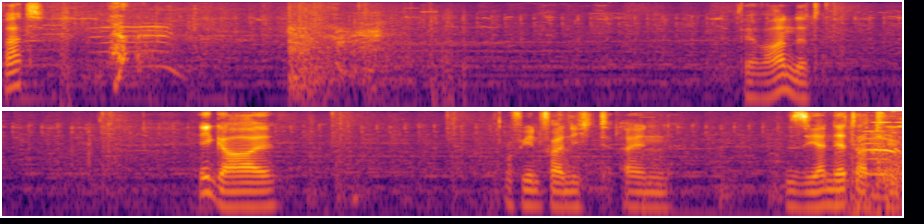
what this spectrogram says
Was? Wer war denn das? Egal. Auf jeden Fall nicht ein sehr netter Typ.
